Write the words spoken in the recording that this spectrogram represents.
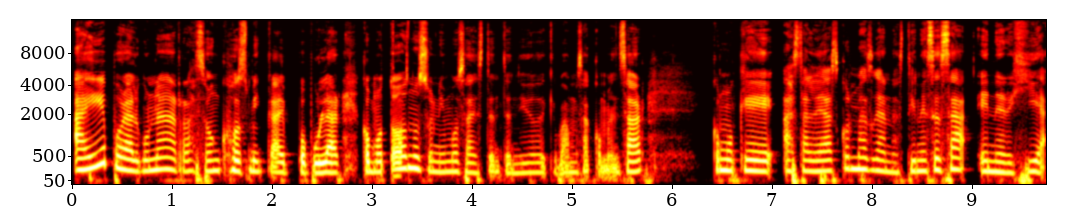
Ahí por alguna razón cósmica y popular, como todos nos unimos a este entendido de que vamos a comenzar, como que hasta le das con más ganas, tienes esa energía.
